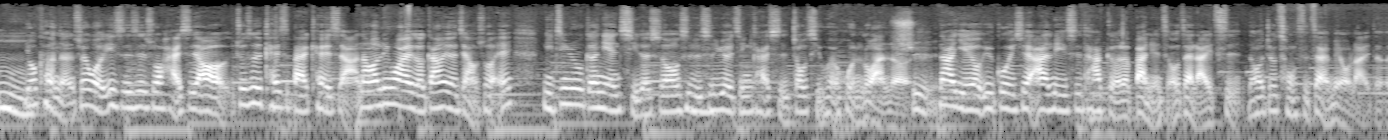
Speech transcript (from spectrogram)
嗯，有可能，所以我的意思是说，还是要就是 case by case 啊。然后另外一个，刚刚有讲说，哎，你进入更年期的时候，是不是月经开始周期会混乱了？是。那也有遇过一些案例，是他隔了半年之后再来一次，然后就从此再也没有来的。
